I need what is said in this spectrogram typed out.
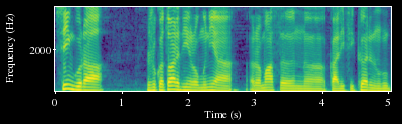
singura jucătoare din România rămasă în uh, calificări, în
